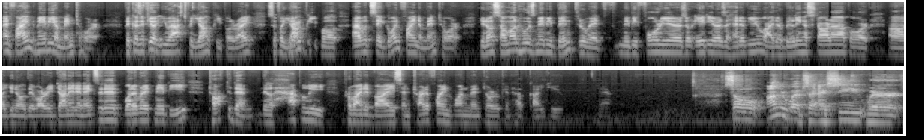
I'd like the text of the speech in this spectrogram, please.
And find maybe a mentor because if you you asked for young people right so for young yeah. people i would say go and find a mentor you know someone who's maybe been through it maybe four years or eight years ahead of you either building a startup or uh, you know they've already done it and exited whatever it may be talk to them they'll happily provide advice and try to find one mentor who can help guide you Yeah. so on your website, I see where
